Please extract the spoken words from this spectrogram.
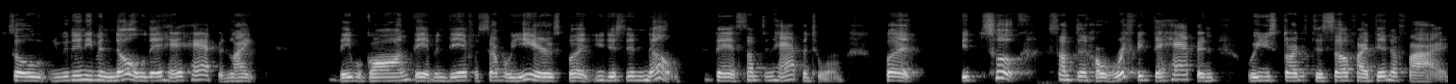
So you didn't even know that had happened. Like they were gone, they had been dead for several years, but you just didn't know that something happened to them. But it took something horrific to happen where you started to self-identify.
